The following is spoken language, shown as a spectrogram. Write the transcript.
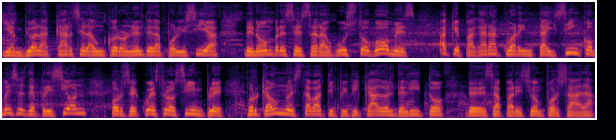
y envió a la cárcel a un coronel de la policía de nombre César Augusto Gómez a que pagara 45 meses de prisión por secuestro simple, porque aún no estaba tipificado el delito de desaparición forzada.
